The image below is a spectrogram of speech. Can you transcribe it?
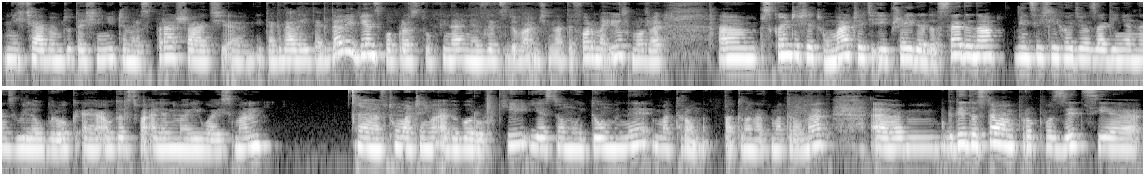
nie chciałabym tutaj się niczym rozpraszać em, i tak dalej, i tak dalej, więc po prostu finalnie zdecydowałam się na tę formę i już może skończę się tłumaczyć i przejdę do sedna. Więc jeśli chodzi o Zaginione z Willowbrook e, autorstwa Ellen Marie Weissman, e, w tłumaczeniu Ewy Borówki. Jest to mój dumny matronat, patronat, matronat. Gdy dostałam propozycję e,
